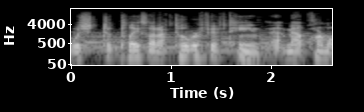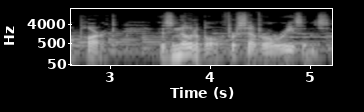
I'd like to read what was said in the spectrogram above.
which took place on October 15th at Mount Carmel Park, is notable for several reasons.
